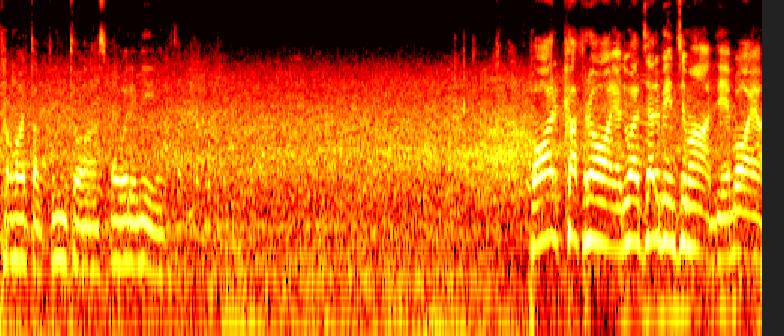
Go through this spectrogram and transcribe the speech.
stavolta appunto a sfavore mio. Porca troia, 2-0 Benzema, di boia.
